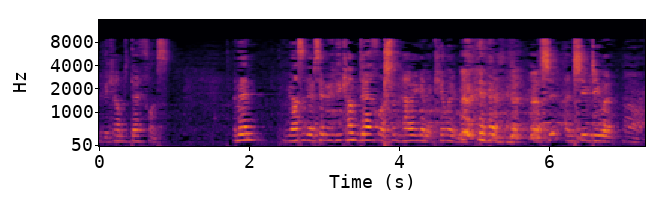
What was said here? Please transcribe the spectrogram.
He becomes deathless. And then Vyasadeva said, if you become deathless, then how are you going to kill him? and, Shi- and Shivji went, oh,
